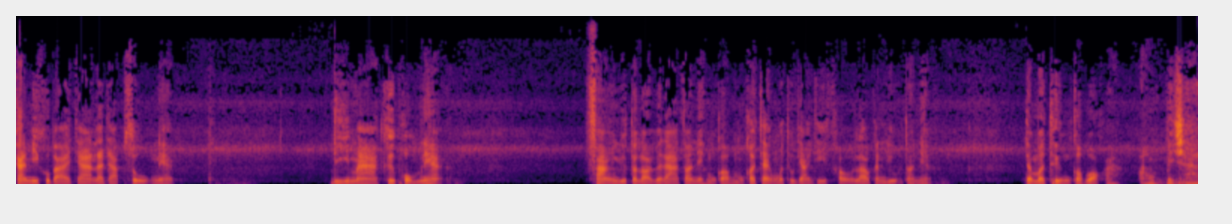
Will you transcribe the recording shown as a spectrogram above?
การมีครูบาอาจารย์ระดับสูงเนี่ย ดีมากคือผมเนี่ย ฟังอยู่ตลอดเวลาตอนนี้ผมก็ผมเข้าใจหมดทุกอย่างที่เขาเล่ากันอยู่ตอนเนี้ย แต่มาถึงก็บอกว่า เอ้าไม่ใช่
